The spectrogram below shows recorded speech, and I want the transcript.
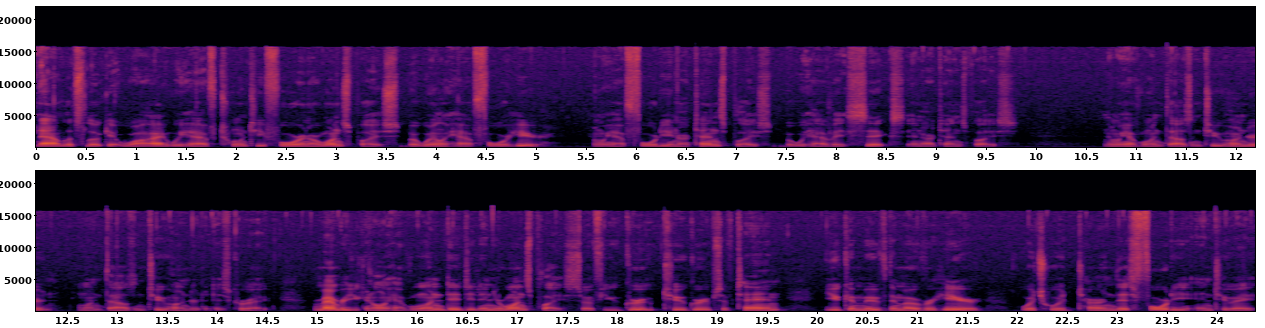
Now let's look at why we have 24 in our ones place, but we only have 4 here. And we have 40 in our tens place, but we have a 6 in our tens place. And we have 1,200. 1,200 is correct. Remember, you can only have one digit in your ones place. So if you group two groups of 10, you can move them over here, which would turn this 40 into a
